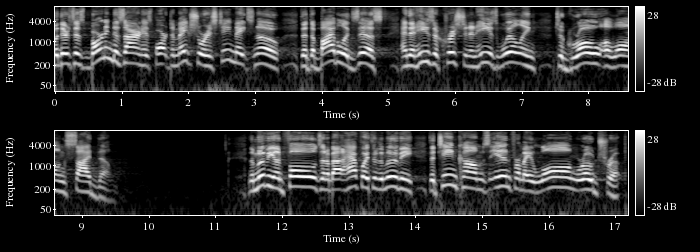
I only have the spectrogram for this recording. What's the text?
But there's this burning desire in his part to make sure his teammates know that the Bible exists and that he's a Christian and he is willing to grow alongside them. The movie unfolds, and about halfway through the movie, the team comes in from a long road trip.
